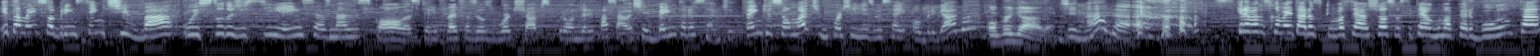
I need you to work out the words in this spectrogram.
E também sobre incentivar o estudo de ciências nas escolas, que ele vai fazer os workshops por onde ele passar. Eu achei bem interessante. Thank you so much. Em português we say obrigada. Obrigada. De nada. Escreva nos comentários o que você achou, se você tem alguma pergunta.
